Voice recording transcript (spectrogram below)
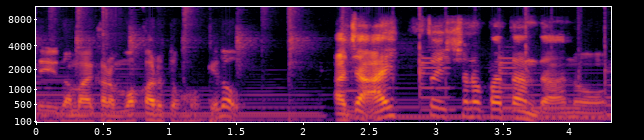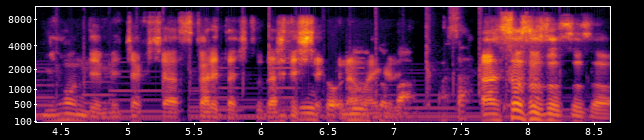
ていう名前からも分かると思うけど、あ、じゃあ、あいつと一緒のパターンだ。あの、日本でめちゃくちゃ好かれた人、誰でしたっけ、名前が。あ、そうそうそうそうそう。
